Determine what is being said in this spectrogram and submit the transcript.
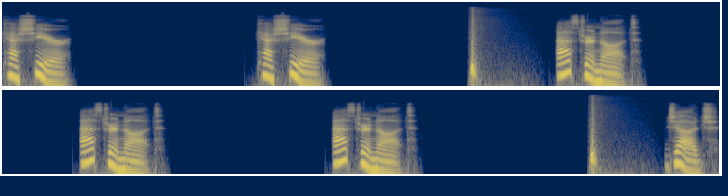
Cashier. Cashier. Astronaut. Astronaut. Astronaut judge.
